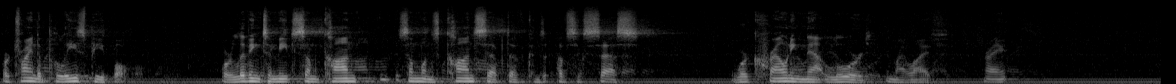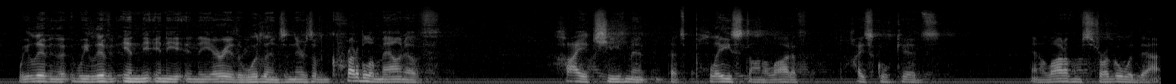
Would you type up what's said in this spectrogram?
we're trying to please people, or living to meet some con- someone's concept of, of success, we're crowning that Lord in my life, right? We live in the, we live in the, in, the, in the area of the woodlands, and there's an incredible amount of high achievement that's placed on a lot of high school kids. And a lot of them struggle with that.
